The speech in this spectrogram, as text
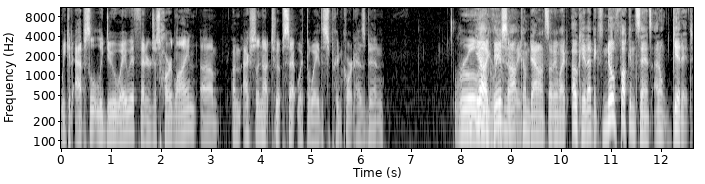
we could absolutely do away with that are just hardline. Um, I'm actually not too upset with the way the Supreme Court has been ruling. yeah. Like they've not come down on something like, okay, that makes no fucking sense. I don't get it.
